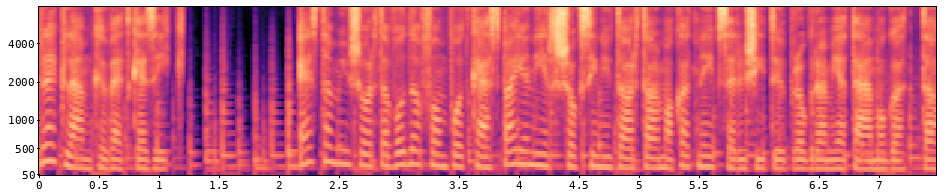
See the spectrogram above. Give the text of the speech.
Reklám következik. Ezt a műsort a Vodafone Podcast Pioneer sokszínű tartalmakat népszerűsítő programja támogatta.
